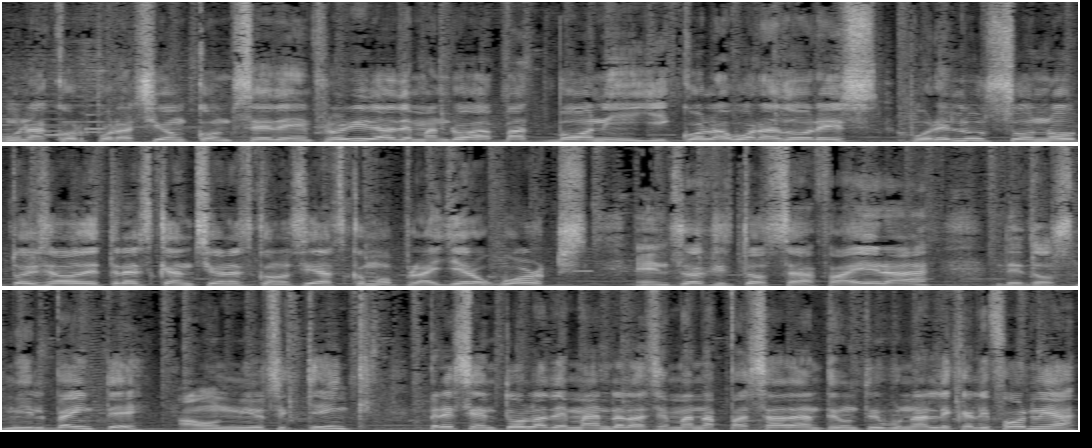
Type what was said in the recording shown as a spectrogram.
Una corporación con sede en Florida demandó a Bad Bunny y colaboradores por el uso no autorizado de tres canciones conocidas como Playero Works en su éxito Zafaera de 2020. Aún Music Inc. presentó la demanda la semana pasada ante un tribunal de California,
